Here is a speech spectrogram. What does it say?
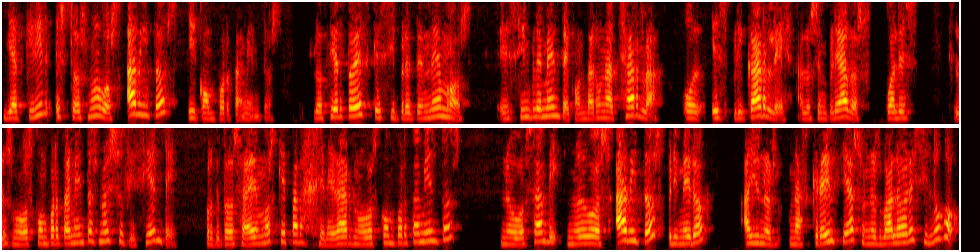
y adquirir estos nuevos hábitos y comportamientos. Lo cierto es que si pretendemos eh, simplemente con dar una charla o explicarle a los empleados cuáles los nuevos comportamientos no es suficiente, porque todos sabemos que para generar nuevos comportamientos, nuevos, nuevos hábitos, primero hay unas creencias, unos valores y luego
